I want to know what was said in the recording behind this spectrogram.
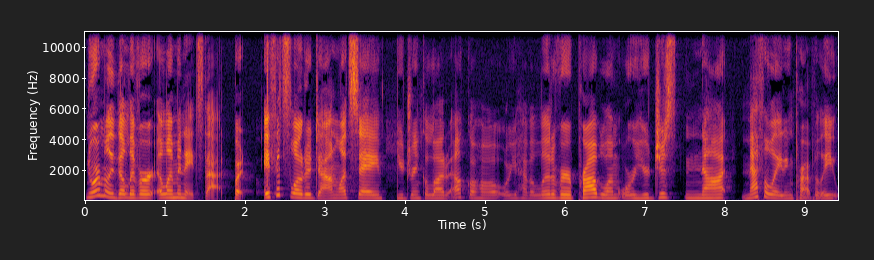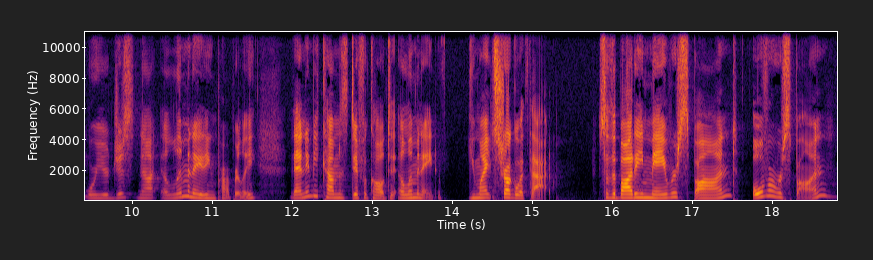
Normally, the liver eliminates that, but if it's loaded down, let's say you drink a lot of alcohol or you have a liver problem or you're just not methylating properly or you're just not eliminating properly, then it becomes difficult to eliminate. You might struggle with that. So the body may respond, over respond,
